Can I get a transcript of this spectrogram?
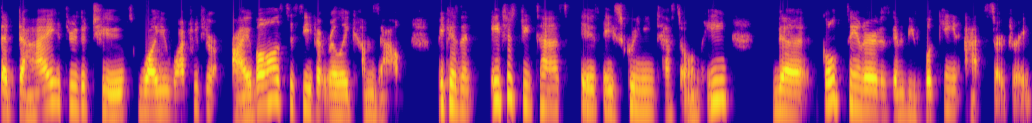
the dye through the tubes while you watch with your eyeballs to see if it really comes out. Because an HSG test is a screening test only. The gold standard is going to be looking at surgery.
